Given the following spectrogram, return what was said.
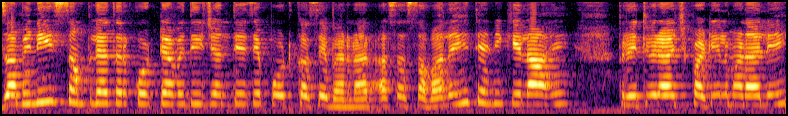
जमिनी संपल्या तर कोट्यावधी जनतेचे पोट कसे भरणार? असा सवालही त्यांनी केला आहे. पृथ्वीराज पाटील म्हणाले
